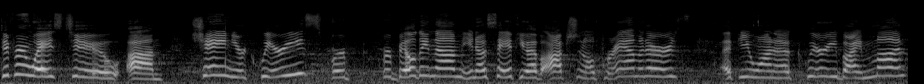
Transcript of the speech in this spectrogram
different ways to um, chain your queries for, for building them. You know, say if you have optional parameters, if you want to query by month,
